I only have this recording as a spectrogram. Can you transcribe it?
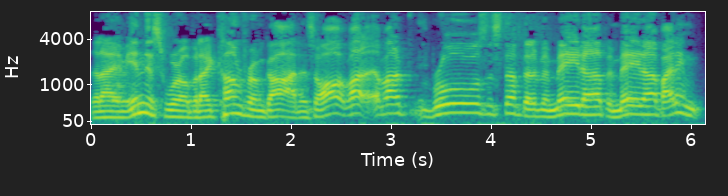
that I am in this world, but I come from God. And so all, a, lot, a lot of rules and stuff that have been made up and made up, I didn't,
